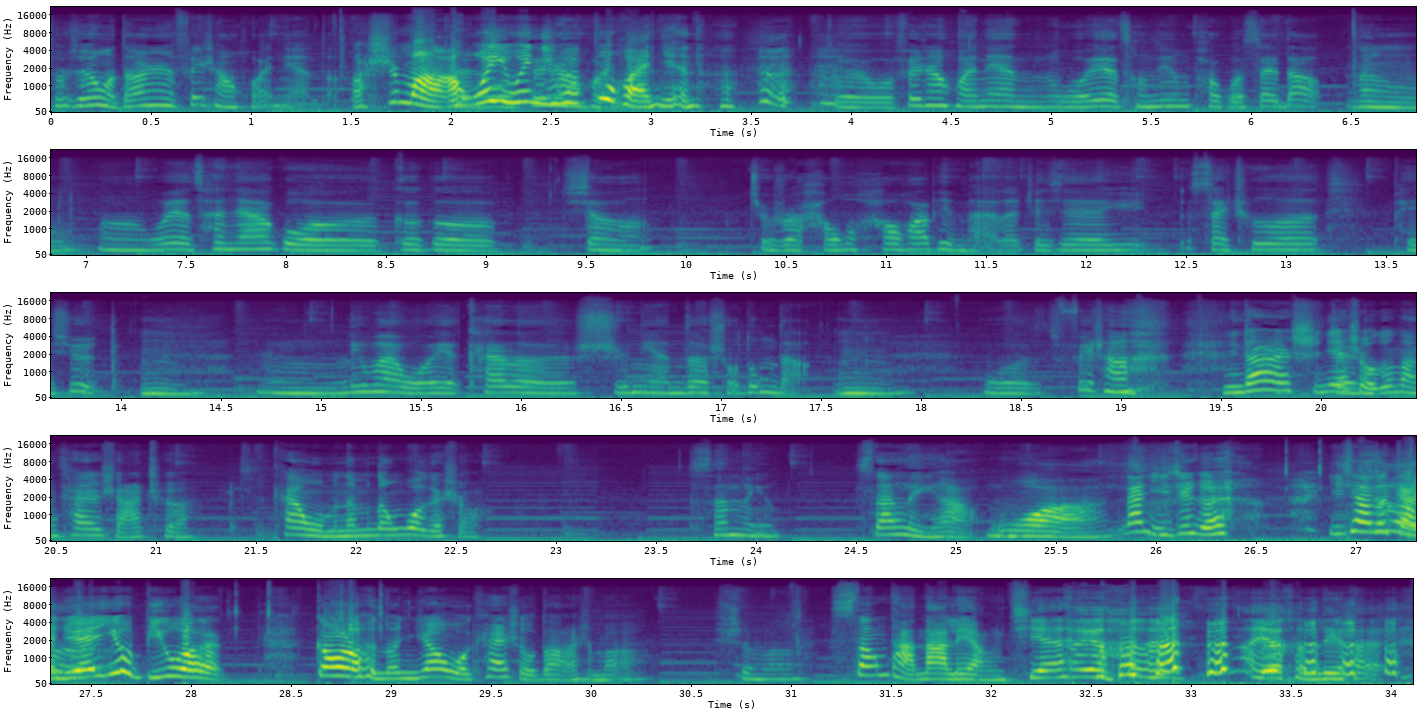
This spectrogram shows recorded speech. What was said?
首先我当然是非常怀念的，啊？是吗？我以为你会不怀念呢。对我非常怀念，我也曾经跑过赛道，嗯。嗯，我也参加过各个像就是豪豪华品牌的这些赛车培训，嗯。嗯，另外我也开了十年的手动挡，嗯，我非常 你当然十年手动挡开的啥车？看我们能不能握个手。三菱，三菱啊，嗯。哇，那你这个一下子感觉又比我高了很多。你知道我开手动挡什么？什么？桑塔纳两千。哎呀，那也很厉害。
